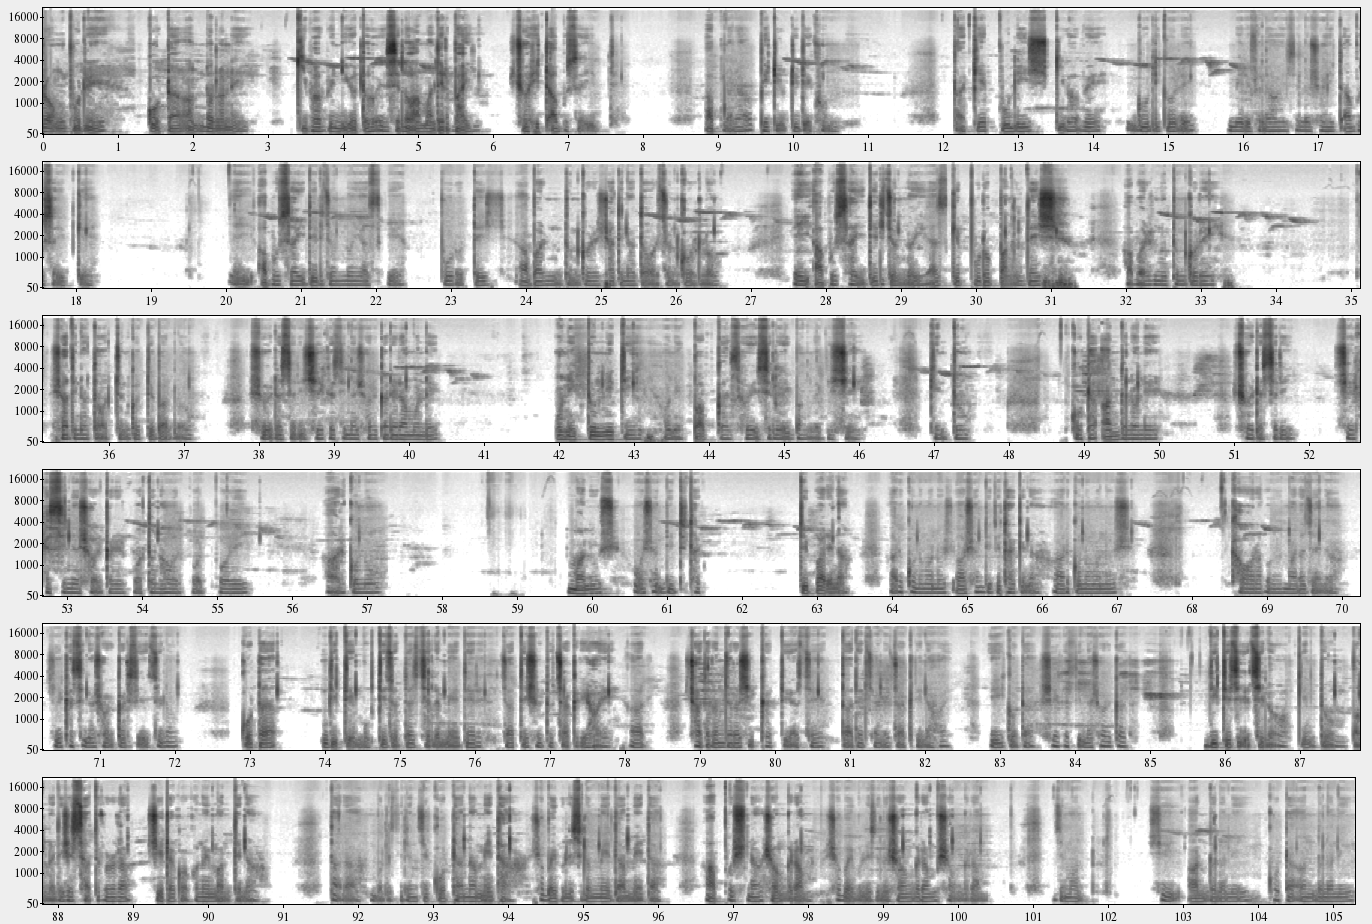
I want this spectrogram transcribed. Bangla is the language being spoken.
রংপুরে কোটা আন্দোলনে কীভাবে নিহত হয়েছিল আমাদের ভাই শহীদ আবু সাইদ? আপনারা ভিডিওটি দেখুন। তাকে পুলিশ কীভাবে গুলি করে মেরে ফেলা হয়েছিল শহীদ আবু সাইদকে? এই আবু সাইদের জন্যই আজকে পুরো দেশ আবার নতুন করে স্বাধীনতা অর্জন করল। এই আবু সাইদের জন্যই আজকে পুরো বাংলাদেশ আবার নতুন করে স্বাধীনতা অর্জন করতে পারল। স্বৈরাচারী শেখ হাসিনা সরকারের আমলে অনেক দুর্নীতি, অনেক পাপ কাজ হয়েছিল এই বাংলাদেশে। কিন্তু কোটা আন্দোলনে স্বৈরাচারী শেখ হাসিনা সরকারের পতন হওয়ার পর পরে আর কোনো মানুষ অশান্তিতে থাকতে পারে না। আর কোনো মানুষ অশান্তিতে থাকে না। আর কোনো মানুষ খাওয়ার অভাবে মারা যায় না। শেখ হাসিনা সরকার চেয়েছিল কোটা দিতে। মুক্তিযোদ্ধার ছেলে মেয়েদের যাতে শুধু চাকরি হয়। আর সাধারণ যারা শিক্ষার্থী আছে, তাদের জন্য চাকরি না হয়। এই কোটা শেখ হাসিনা সরকার দিতে চেয়েছিল, কিন্তু বাংলাদেশের ছাত্ররা সেটা কখনোই মানতে না। তারা বলেছিলেন যে কোঠা না মেধা। সবাই বলেছিল, মেধা মেধা। আপোষ না, সংগ্রাম। সবাই বলেছিল, সংগ্রাম সংগ্রাম। যেমন সেই আন্দোলনে কোটা আন্দোলনে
